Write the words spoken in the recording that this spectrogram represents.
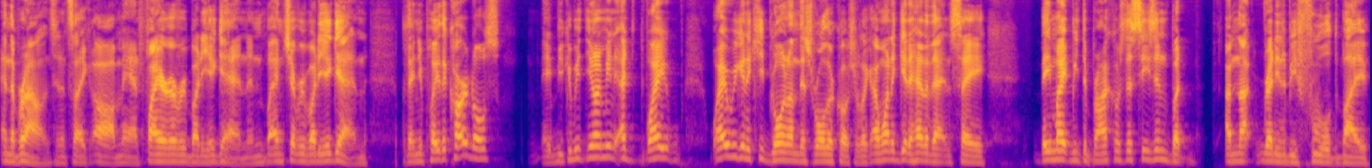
and the Browns. And it's like, oh, man, fire everybody again and bench everybody again. But then you play the Cardinals. Maybe you could be, you know what I mean? Why, why are we going to keep going on this roller coaster? Like, I want to get ahead of that and say they might beat the Broncos this season, but I'm not ready to be fooled by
